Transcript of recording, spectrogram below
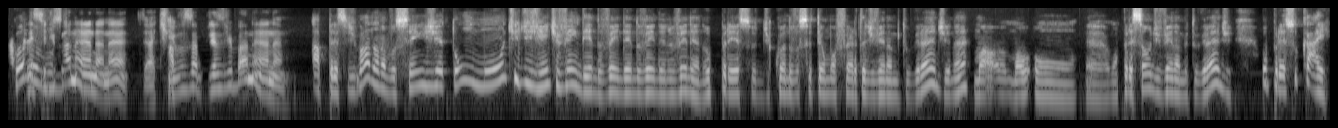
a quando preço você... de banana, né? Ativos a... a preço de banana a preço de banana. Você injetou um monte de gente vendendo, vendendo, vendendo, vendendo. O preço de quando você tem uma oferta de venda muito grande, né? Uma, uma, um, é, uma pressão de venda muito grande, o preço cai.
